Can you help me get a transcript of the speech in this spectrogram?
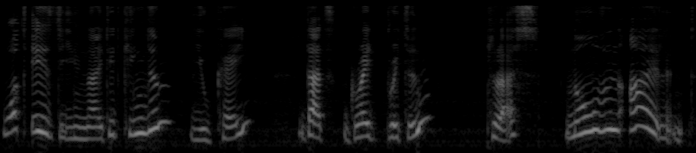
What is the United Kingdom, UK? That's Great Britain plus Northern Ireland.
